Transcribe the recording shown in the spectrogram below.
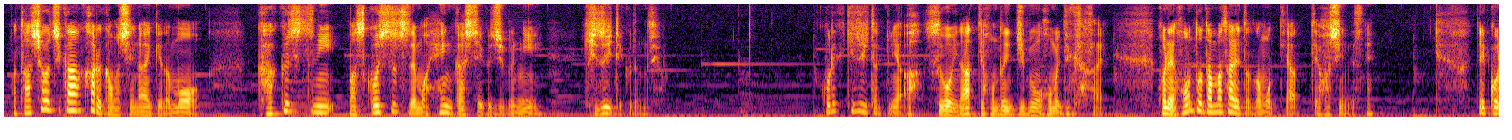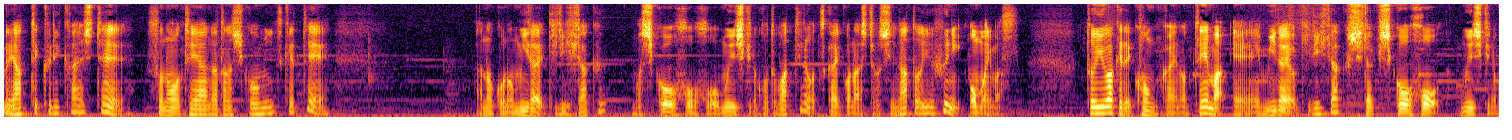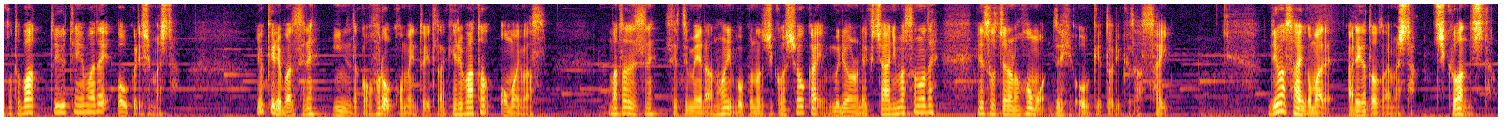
まあ、多少時間かかるかもしれないけども、確実に、まあ、少しずつでも変化していく自分に気づいてくるんですよ。これ気づいた時には、あ、すごいなって本当に自分を褒めてください。これ、ね、本当騙されたと思ってやってほしいんですね。で、これやって繰り返して、その提案型の思考を身につけて、あの、この未来を切り開く、まあ、思考方法、無意識の言葉っていうのを使いこなしてほしいなというふうに思います。というわけで今回のテーマ、えー、未来を切り開く白木思考法、無意識の言葉というテーマでお送りしました。よければですね、いいねとかフォロー、コメントいただければと思います。またですね、説明欄の方に僕の自己紹介、無料のレクチャーありますので、そちらの方もぜひお受け取りください。では最後までありがとうございました。ちくわんでした。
